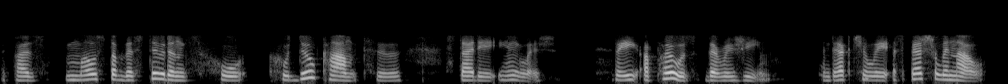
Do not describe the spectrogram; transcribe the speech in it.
because most of the students who who do come to study English, they oppose the regime. And actually, especially now,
